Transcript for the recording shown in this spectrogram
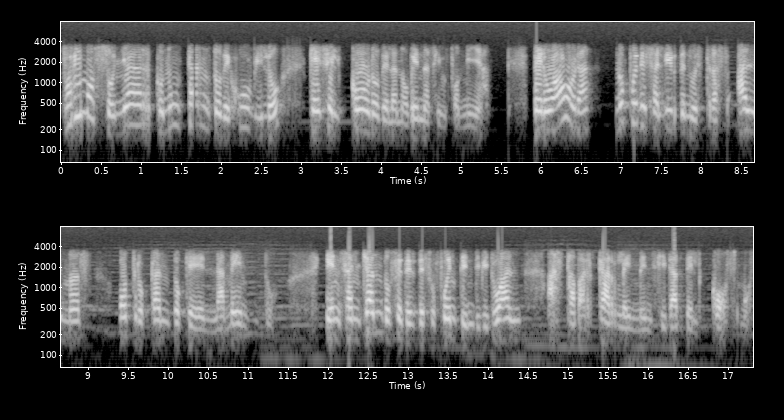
pudimos soñar con un canto de júbilo que es el coro de la novena sinfonía. Pero ahora no puede salir de nuestras almas otro canto que el lamento, ensanchándose desde su fuente individual hasta abarcar la inmensidad del cosmos.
